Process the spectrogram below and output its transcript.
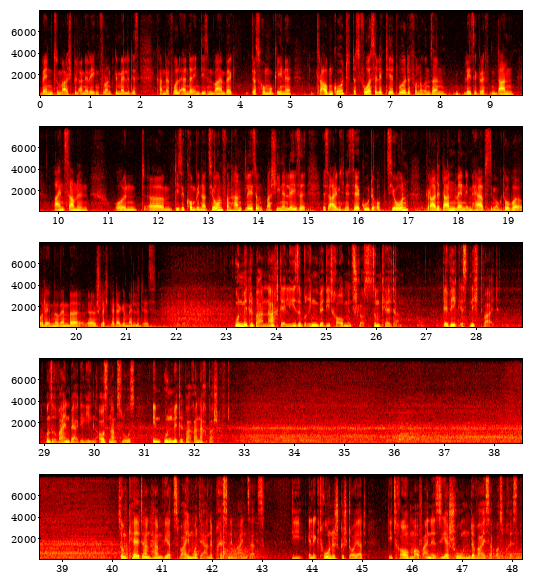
Wenn zum Beispiel eine Regenfront gemeldet ist, kann der Vollernter in diesem Weinberg das homogene Traubengut, das vorselektiert wurde von unseren Lesekräften, dann einsammeln. Und ähm, diese Kombination von Handlese und Maschinenlese ist eigentlich eine sehr gute Option, gerade dann, wenn im Herbst, im Oktober oder im November äh, Schlechtwetter gemeldet ist. Unmittelbar nach der Lese bringen wir die Trauben ins Schloss zum Keltern. Der Weg ist nicht weit. Unsere Weinberge liegen ausnahmslos in unmittelbarer Nachbarschaft. Zum Keltern haben wir zwei moderne Pressen im Einsatz, die elektronisch gesteuert die Trauben auf eine sehr schonende Weise auspressen.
